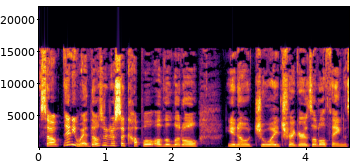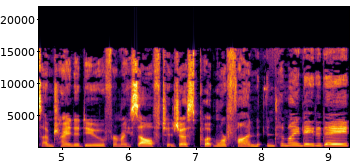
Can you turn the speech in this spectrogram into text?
So, anyway, those are just a couple of the little you know, joy triggers, little things I'm trying to do for myself to just put more fun into my day to day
